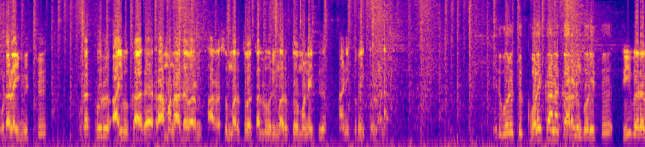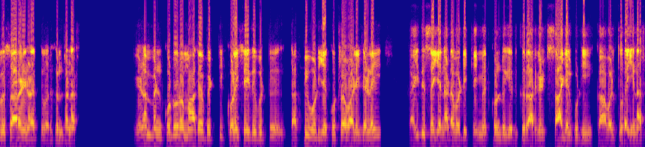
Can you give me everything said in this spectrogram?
உடலை மீட்டு உடற்கூறு ஆய்வுக்காக ராமநாதபுரம் அரசு மருத்துவக் கல்லூரி மருத்துவமனைக்கு அனுப்பி வைத்துள்ளனர். இது குறித்து கொலைக்கான காரணம் குறித்து தீவிர விசாரணை நடத்தி வருகின்றனர். இளம்பெண் கொடூரமாக வெட்டி கொலை செய்துவிட்டு தப்பி ஓடிய குற்றவாளிகளை கைது செய்ய நடவடிக்கை மேற்கொண்டு இருக்கிறார்கள் சாயல்குடி காவல்துறையினர்.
